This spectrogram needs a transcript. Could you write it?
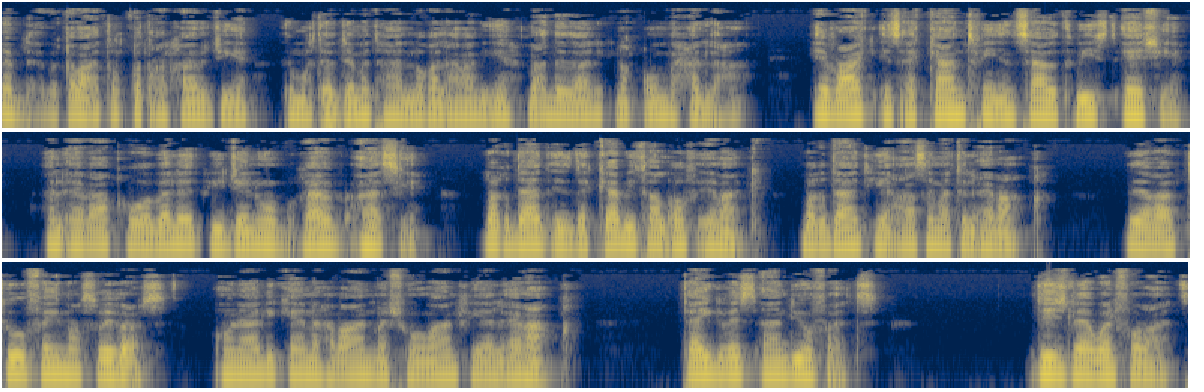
نبدأ بقراءة القطعة الخارجية ثم ترجمتها اللغة العربية. بعد ذلك نقوم بحلها. Iraq is a country in Southeast Asia. العراق هو بلد في جنوب غرب آسيا. بغداد is the capital of Iraq. بغداد هي عاصمة العراق. There are two famous rivers. هنالك نهران مشهوران في العراق. Tigris and Euphrates. دجلة والفرات.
